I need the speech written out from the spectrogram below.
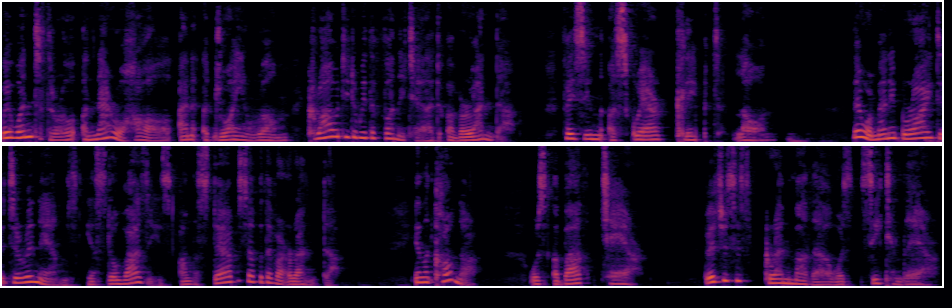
We went through a narrow hall and a drawing room crowded with furniture to a veranda, facing a square clipped lawn. There were many bright geraniums in stone vases on the steps of the veranda. In the corner was a bath chair. Beatrice's grandmother was sitting there,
